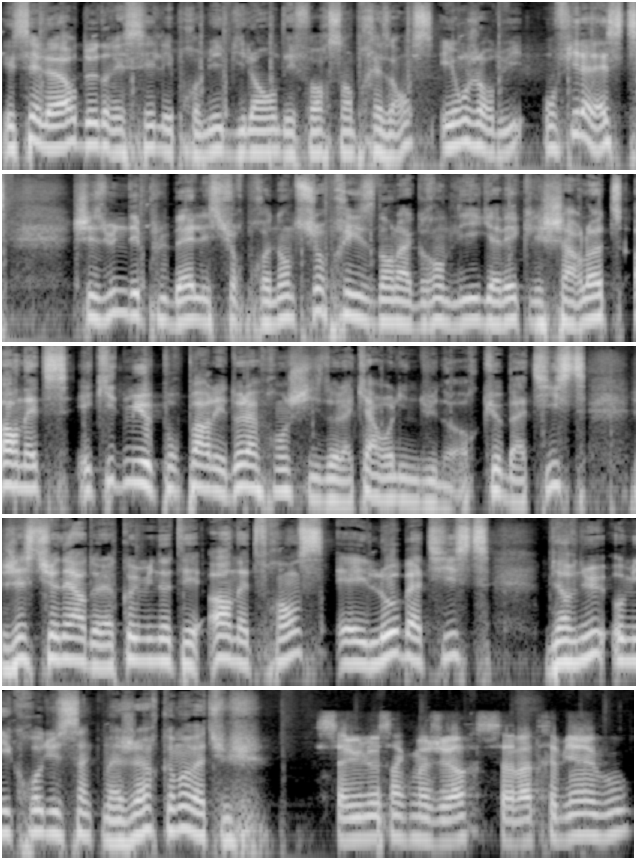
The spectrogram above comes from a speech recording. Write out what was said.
Et c'est l'heure de dresser les premiers bilans des forces en présence. Et aujourd'hui, on file à l'Est chez une des plus belles et surprenantes surprises dans la Grande Ligue avec les Charlotte Hornets. Et qui de mieux pour parler de la franchise de la Caroline du Nord que Baptiste, gestionnaire de la communauté Hornet France. Et hello Baptiste, bienvenue au micro du 5 majeur. Comment vas-tu? Salut le 5 majeur, ça va très bien et vous?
